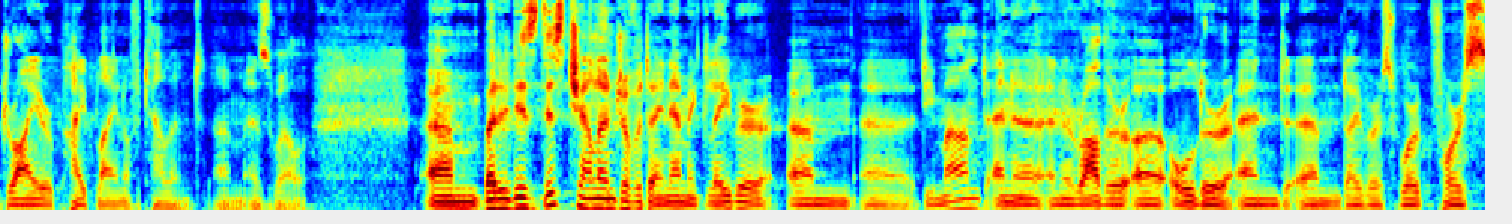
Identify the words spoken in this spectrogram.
drier pipeline of talent um, as well. Um, but it is this challenge of a dynamic labor um, uh, demand and a, and a rather uh, older and diverse workforce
